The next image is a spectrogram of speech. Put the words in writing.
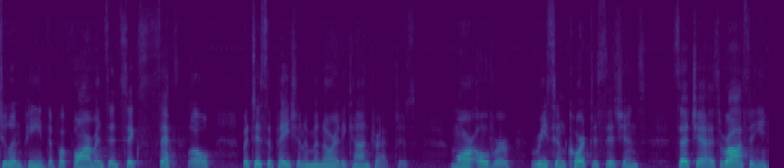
to impede the performance and successful participation of minority contractors. Moreover, recent court decisions, such as Rothe,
